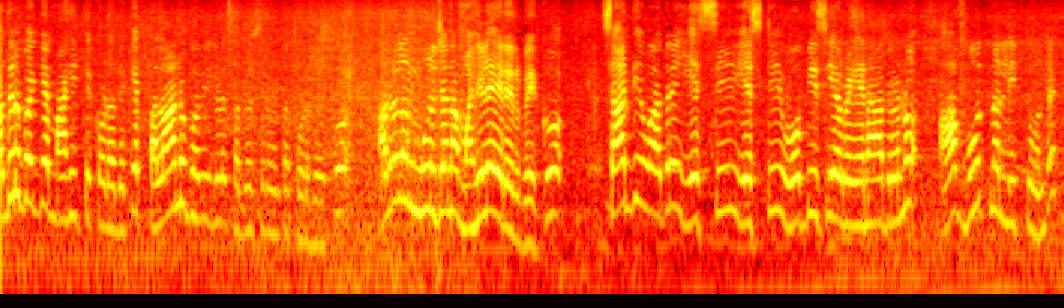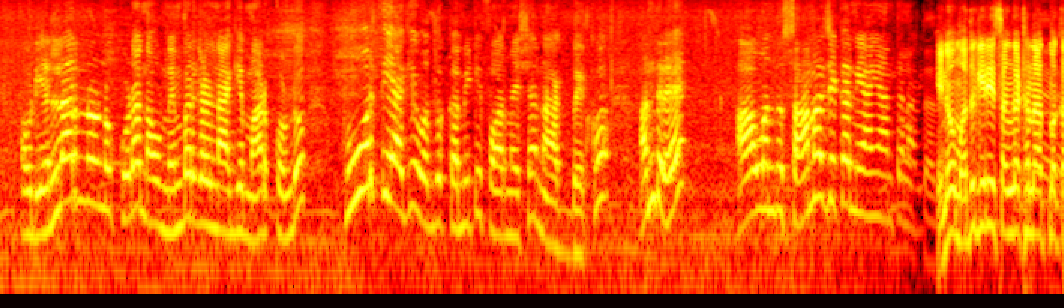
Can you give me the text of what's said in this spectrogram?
ಅದ್ರ ಬಗ್ಗೆ ಮಾಹಿತಿ ಕೊಡೋದಕ್ಕೆ ಫಲಾನುಭವಿಗಳು ಸದಸ್ಯರು ಅಂತ ಕೊಡಬೇಕು. ಅದರಲ್ಲಿ ಒಂದು ಮೂರು ಜನ ಮಹಿಳೆಯರಿರಬೇಕು ಸಾಧ್ಯವಾದರೆ S C, S T O B C ಅವರು ಏನಾದ್ರೂ ಆ ಬೂತ್ನಲ್ಲಿ ಇತ್ತು ಅಂದರೆ ಅವ್ರು ಎಲ್ಲರನ್ನೂ ಕೂಡ ನಾವು ಮೆಂಬರ್ಗಳನ್ನಾಗಿ ಮಾಡಿಕೊಂಡು ಪೂರ್ತಿಯಾಗಿ ಒಂದು ಕಮಿಟಿ ಫಾರ್ಮೇಷನ್ ಆಗಬೇಕು. ಅಂದರೆ ಆ ಒಂದು ಸಾಮಾಜಿಕ ನ್ಯಾಯ ಅಂತ ನಾವು ಇನ್ನು ಮಧುಗಿರಿ ಸಂಘಟನಾತ್ಮಕ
